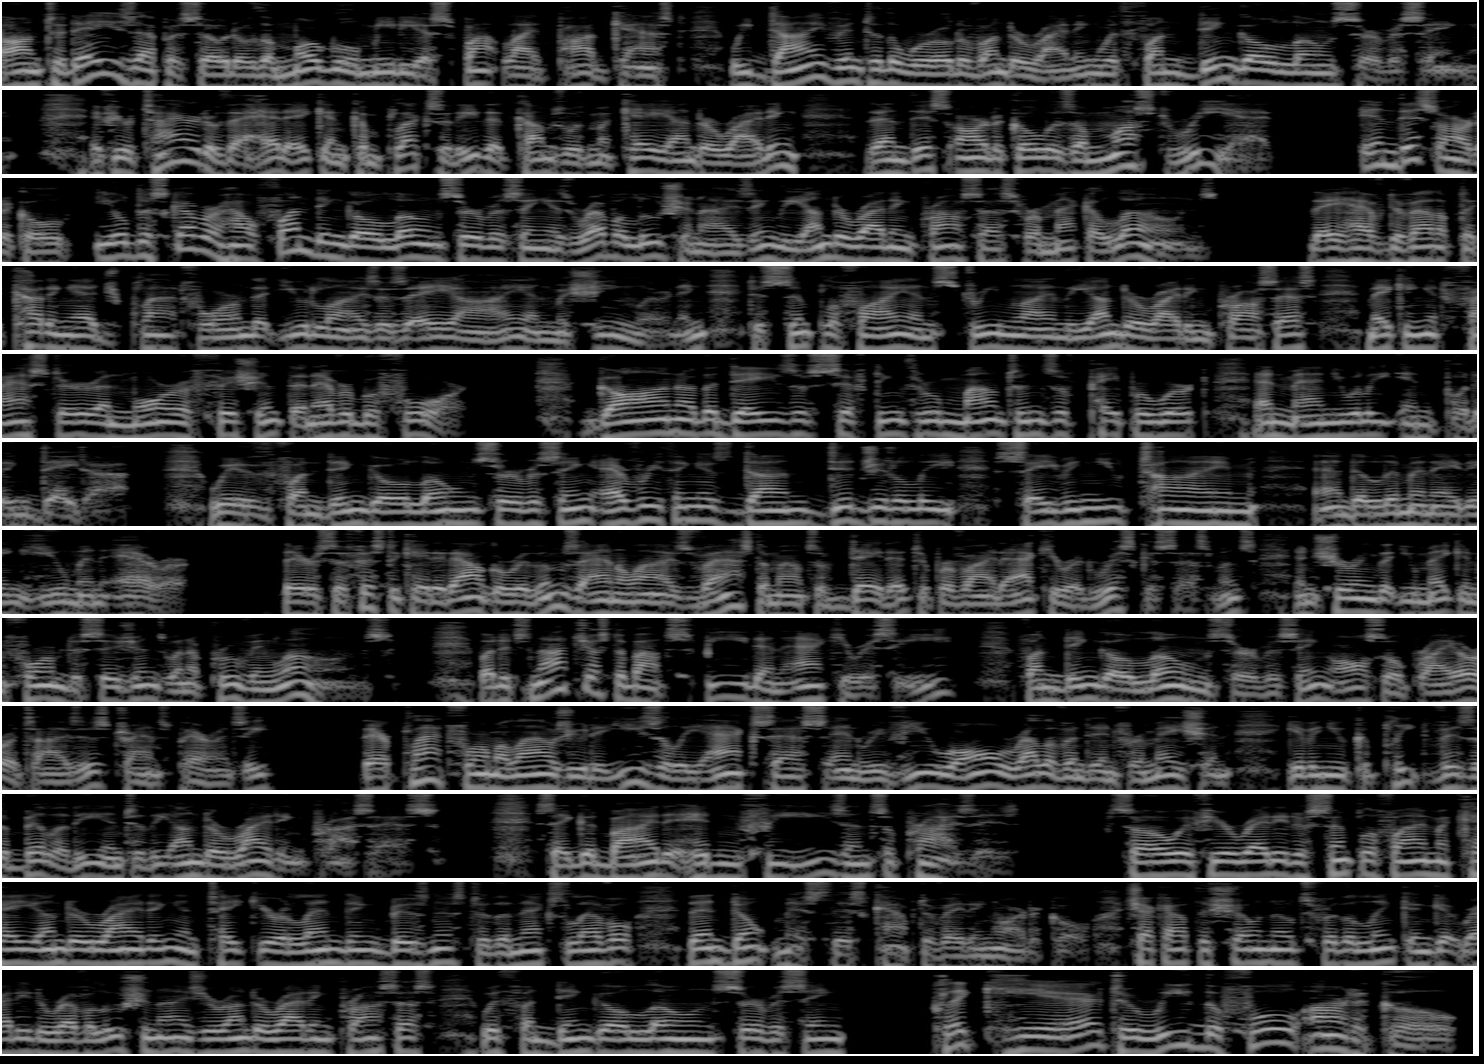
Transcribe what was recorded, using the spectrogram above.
On today's episode of the Mogul Media Spotlight podcast, we dive into the world of underwriting with Fundingo Loan Servicing. If you're tired of the headache and complexity that comes with MCA underwriting, then this article is a must read. In this article, you'll discover how Fundingo Loan Servicing is revolutionizing the underwriting process for MCA loans. They have developed a cutting edge platform that utilizes AI and machine learning to simplify and streamline the underwriting process, making it faster and more efficient than ever before. Gone are the days of sifting through mountains of paperwork and manually inputting data. With Fundingo loan servicing, everything is done digitally, saving you time and eliminating human error. Their sophisticated algorithms analyze vast amounts of data to provide accurate risk assessments, ensuring that you make informed decisions when approving loans. But it's not just about speed and accuracy. Fundingo loan servicing also prioritizes transparency. Their platform allows you to easily access and review all relevant information, giving you complete visibility into the underwriting process. Say goodbye to hidden fees and surprises. So, if you're ready to simplify MCA underwriting and take your lending business to the next level, then don't miss this captivating article. Check out the show notes for the link and get ready to revolutionize your underwriting process with Fundingo Loan Servicing. Click here to read the full article.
